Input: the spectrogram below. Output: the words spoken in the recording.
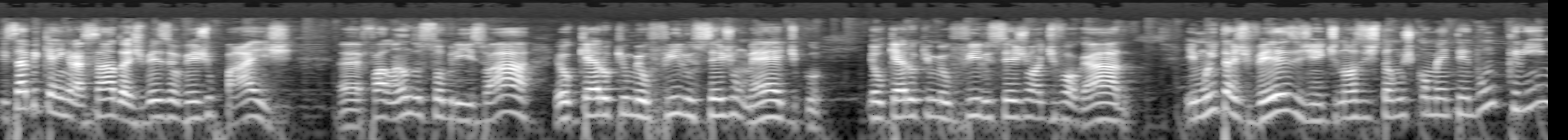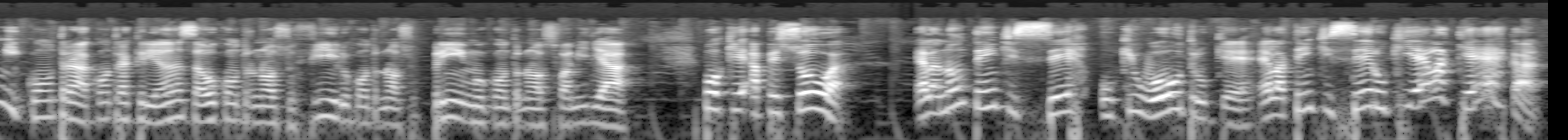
E sabe o que é engraçado? Às vezes eu vejo pais é, falando sobre isso. Ah, eu quero que o meu filho seja um médico. Eu quero que o meu filho seja um advogado. E muitas vezes, gente, nós estamos cometendo um crime contra, contra a criança, ou contra o nosso filho, contra o nosso primo, contra o nosso familiar. Porque a pessoa, ela não tem que ser o que o outro quer. Ela tem que ser o que ela quer, cara.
